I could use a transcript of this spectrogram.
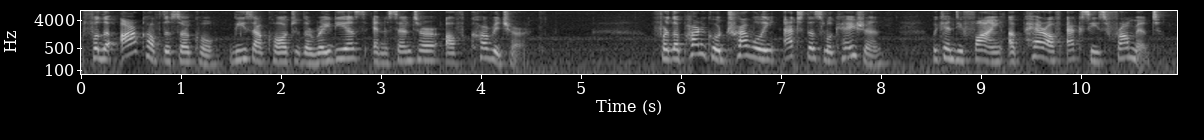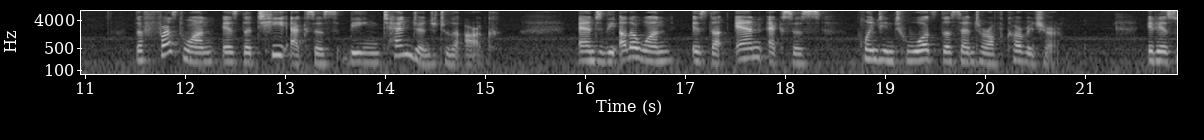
For the arc of the circle, these are called the radius and center of curvature. For the particle traveling at this location, we can define a pair of axes from it. The first one is the t-axis being tangent to the arc, and the other one is the n-axis pointing towards the center of curvature. It is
